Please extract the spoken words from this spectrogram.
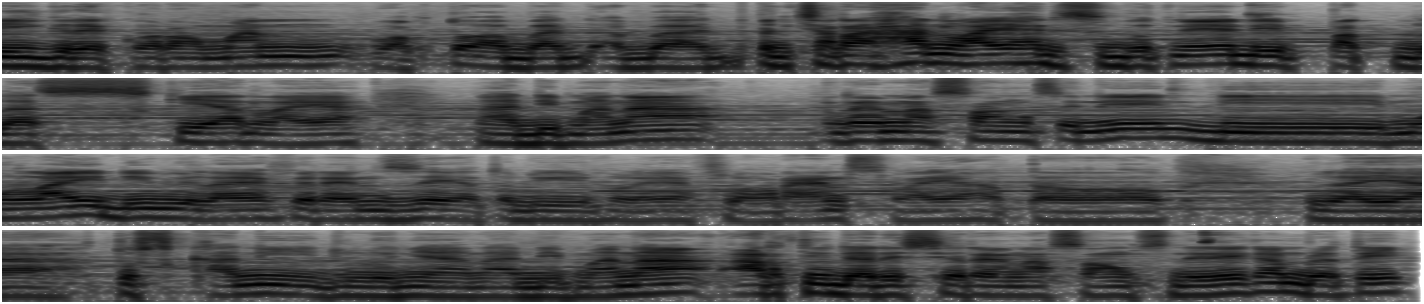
di Greco-Roman waktu abad-abad pencerahan lah ya disebutnya di 14 sekian lah ya. Nah, di mana Renaissance ini dimulai di wilayah Firenze atau di wilayah Florence lah ya atau wilayah Tuscany dulunya. Nah, di mana arti dari si Renaissance sendiri kan berarti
